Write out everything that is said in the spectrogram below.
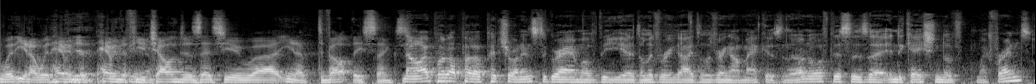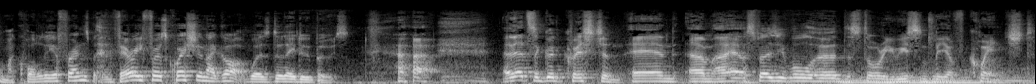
with you know with having the, having the few Yeah. challenges as you uh, you know develop these things. Now, I put up a picture on Instagram of the uh, delivery guy delivering our Maccas, and I don't know if this is an indication of my friends or my quality of friends, but the very first question I got was, "Do they do booze?" And that's a good question. And um, I suppose you've all heard the story recently of Quenched.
